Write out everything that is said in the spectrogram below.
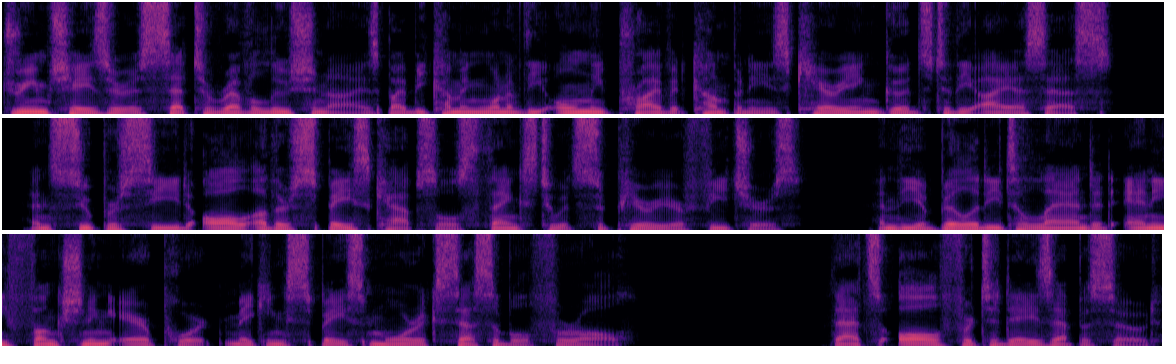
Dream Chaser is set to revolutionize by becoming one of the only private companies carrying goods to the ISS and supersede all other space capsules thanks to its superior features and the ability to land at any functioning airport making space more accessible for all. That's all for today's episode.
